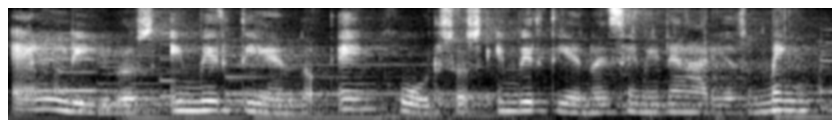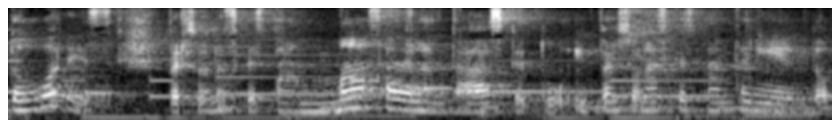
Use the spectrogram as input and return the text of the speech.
en libros, invirtiendo en cursos, invirtiendo en seminarios, mentores, personas que están más adelantadas que tú y personas que están teniendo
